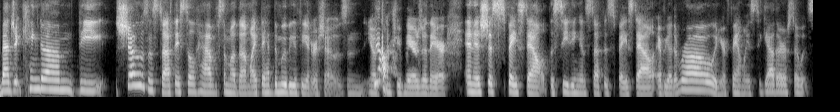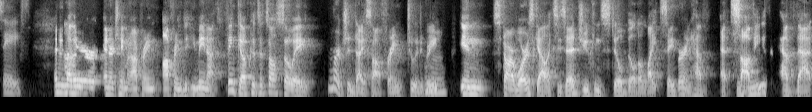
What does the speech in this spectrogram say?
Magic Kingdom, the shows and stuff, they still have some of them. Like they have the movie theater shows and you know, Yeah. country bears are there. And it's just spaced out. The seating and stuff is spaced out every other row, and your family's together, so it's safe. and um, another entertainment offering offering that you may not think of because it's also a merchandise offering to a degree. Mhm. In Star Wars Galaxy's Edge, you can still build a lightsaber and have at Mm-hmm. Have that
